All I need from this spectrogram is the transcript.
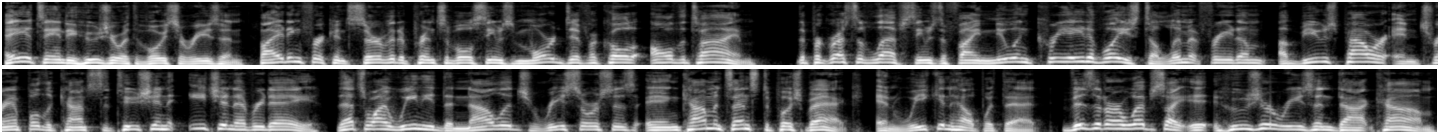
Hey, it's Andy Hooser with The Voice of Reason. Fighting for conservative principles seems more difficult all the time. The progressive left seems to find new and creative ways to limit freedom, abuse power, and trample the Constitution each and every day. That's why we need the knowledge, resources, and common sense to push back, and we can help with that. Visit our website at HooserReason.com.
